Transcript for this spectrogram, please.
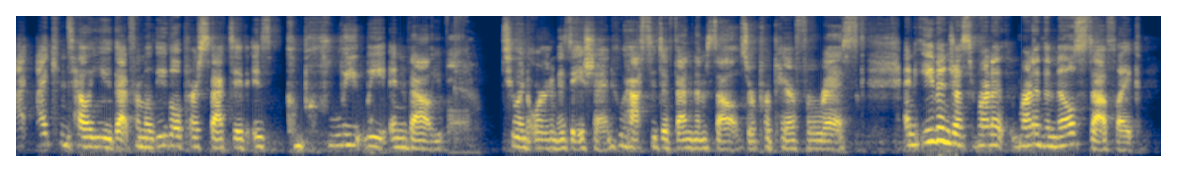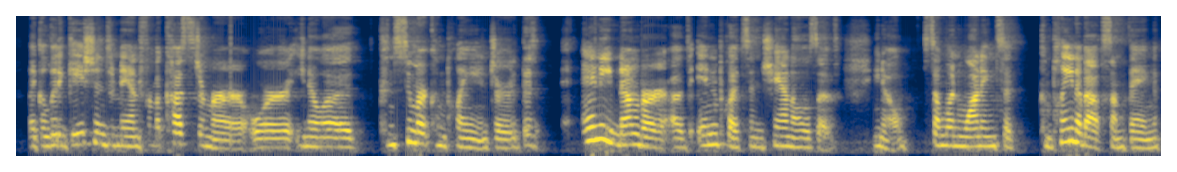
I, I can tell you that from a legal perspective is completely invaluable to an organization who has to defend themselves or prepare for risk. And even just run a run of the mill stuff like like a litigation demand from a customer or you know a consumer complaint or this any number of inputs and channels of you know someone wanting to complain about something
